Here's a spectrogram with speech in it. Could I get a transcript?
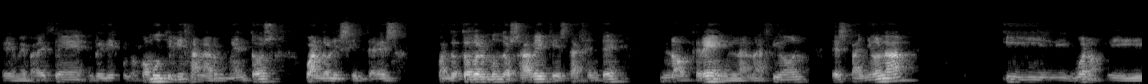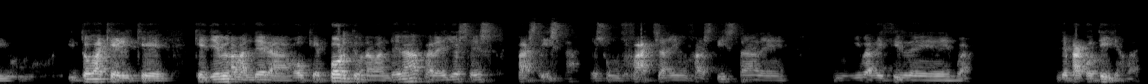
eh, me parece ridículo. ¿Cómo utilizan argumentos cuando les interesa? Cuando todo el mundo sabe que esta gente no cree en la nación española y, y bueno, y y todo aquel que, que, lleve una bandera o que porte una bandera, para ellos es fascista, es un facha y un fascista de, iba a decir, de, bueno, de pacotilla. ¿vale?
